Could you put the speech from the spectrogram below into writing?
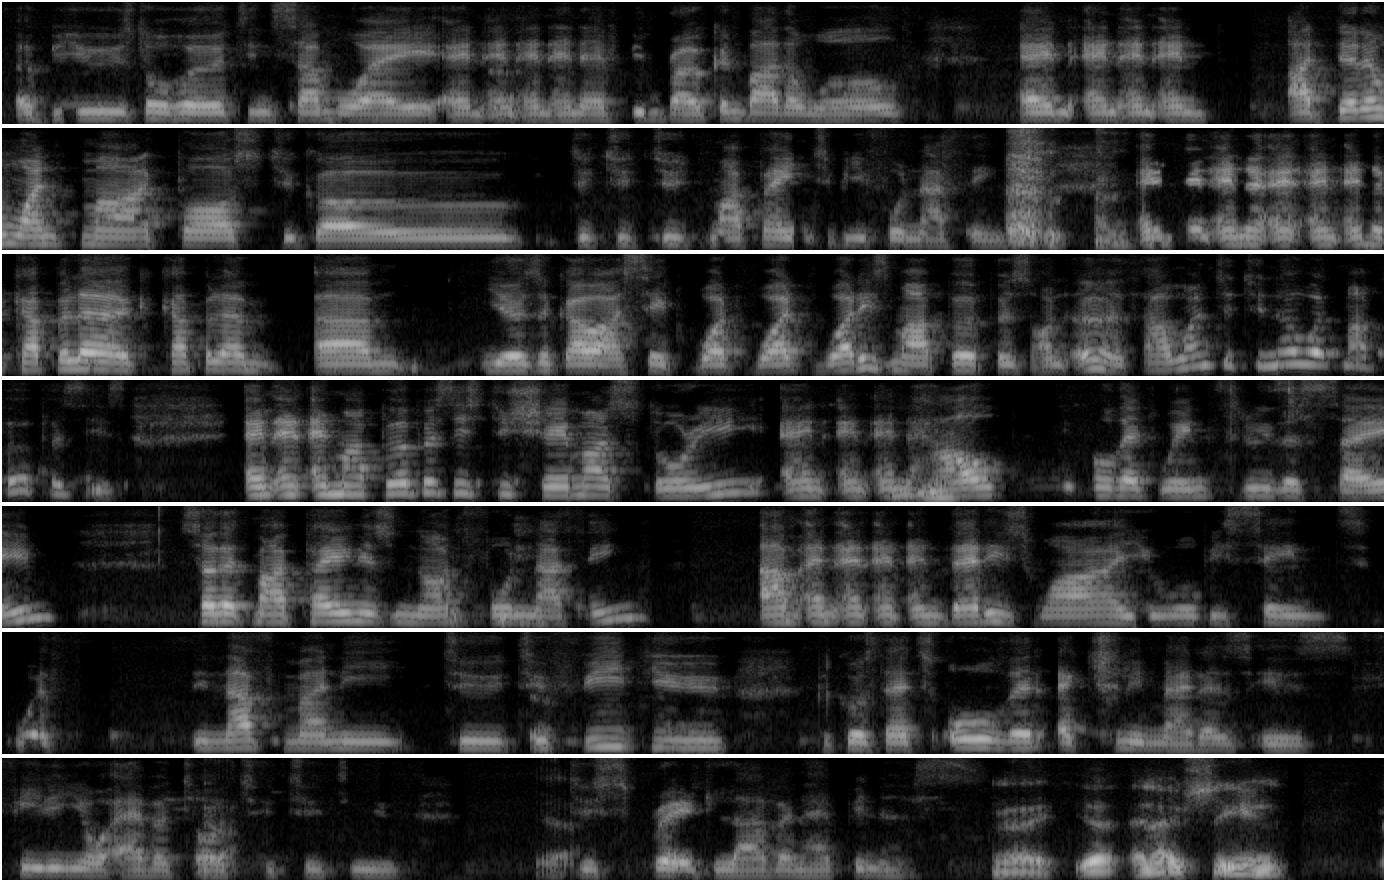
abused or hurt in some way and, and, and, and have been broken by the world and and and, and I didn't want my past to go to, to, to my pain to be for nothing. And and, and, and, and a couple of a couple of um years ago I said what what what is my purpose on earth? I wanted to know what my purpose is. And and, and my purpose is to share my story and and, and Mhm. help people that went through the same so that my pain is not for nothing. Um, and, and, and, and that is why you will be sent with enough money to to feed you because that's all that actually matters is feeding your avatar Yeah. to to to Yeah. to spread love and happiness. Right. Yeah. And I've seen,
